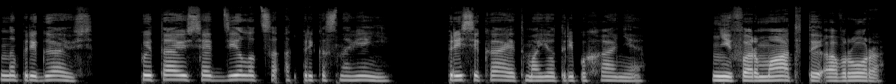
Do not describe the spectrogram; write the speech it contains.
Напрягаюсь, пытаюсь отделаться от прикосновений. Пресекает мое трепыхание. «Не формат ты, Аврора.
